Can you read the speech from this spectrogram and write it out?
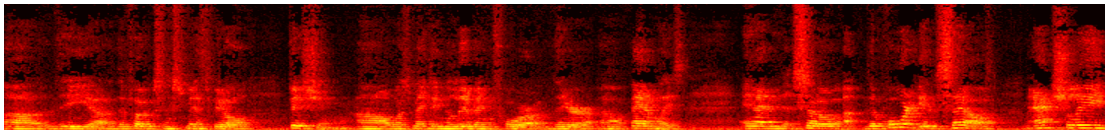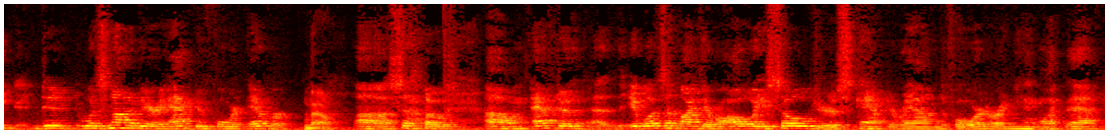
uh, the uh, the folks in Smithville fishing uh, was making a living for their uh, families, and so uh, the fort itself actually did was not a very active fort ever. No. so um, after it wasn't like there were always soldiers camped around the fort or anything like that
